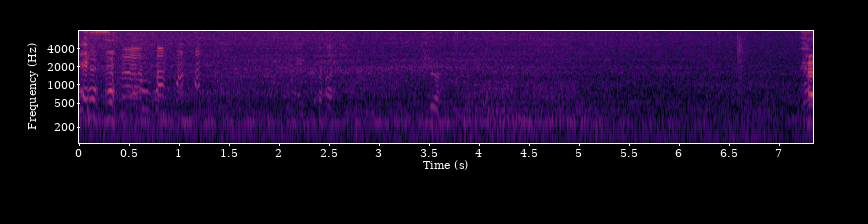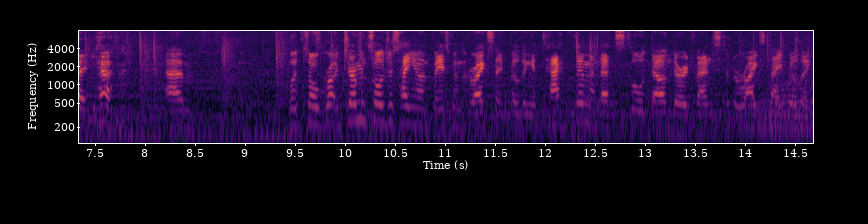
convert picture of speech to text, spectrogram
yes. yeah, um, but so German soldiers hanging on the basement of the Reichstag building attacked them, and that slowed down their advance to the Reichstag building.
